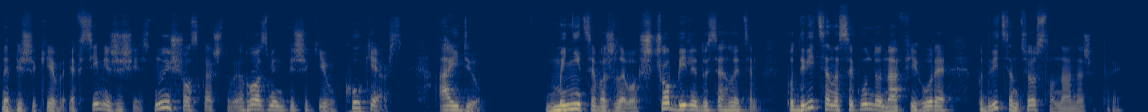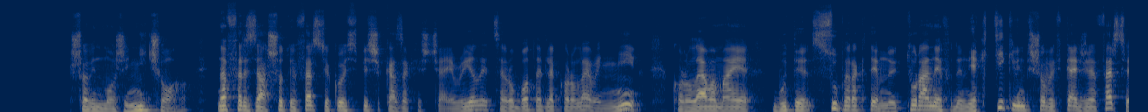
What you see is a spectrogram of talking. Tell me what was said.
на пішаків F7 і G6. Ну і що скажете ви? Розмін пішаків. Who cares? I do. Мені це важливо. Що білі досягли цим? Подивіться на секунду на фігури, подивіться на цього слона на G3. Що він може? Нічого. На ферзя, що той ферзь якогось пішака захищає? Really? Це робота для королеви? Ні. Королева має бути суперактивною. Туран на F1. Як тільки він пішов в 5 же ферзь,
